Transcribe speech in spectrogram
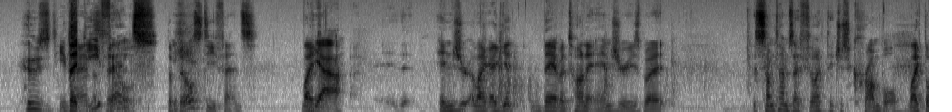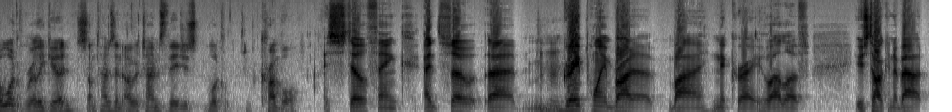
Who's The defense? The Bills. Defense. The Bills defense. Like yeah, injury like I get they have a ton of injuries, but sometimes I feel like they just crumble. Like they'll look really good sometimes and other times they just look crumble. I still think, and so uh, Mhm. great point brought up by Nick Wright, who I love. He was talking about.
